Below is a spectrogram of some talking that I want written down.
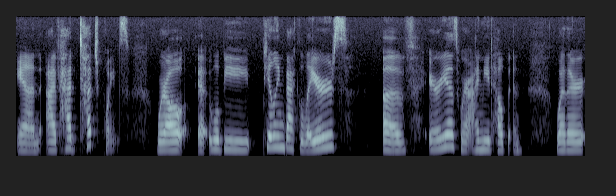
And I've had touch points where I'll it will be peeling back layers of areas where I need help in, whether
